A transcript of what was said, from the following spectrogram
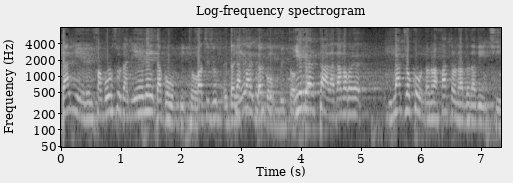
Daniele, il famoso Daniele da Gombito. Infatti tu- Che Daniele da tutti- Gombito, In cioè. realtà la dama con le- la Gioconda non l'ha fatta Leonardo da Vinci,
